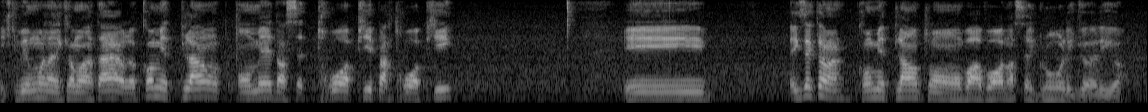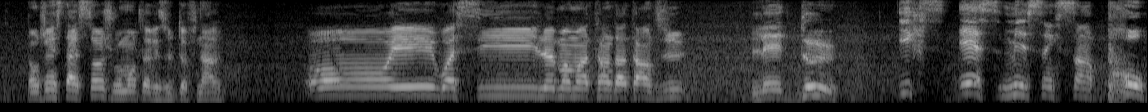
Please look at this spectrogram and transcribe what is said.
Écrivez-moi dans les commentaires combien de plantes on met dans cette 3 pieds par 3 pieds? Et exactement, combien de plantes on va avoir dans cette gros les gars, les gars? Donc j'installe ça, je vous montre le résultat final. Oh, et voici le moment tant attendu. Les deux XS 1500 Pro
